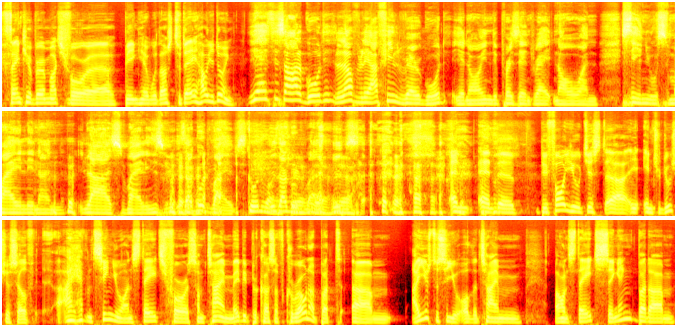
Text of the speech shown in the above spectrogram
Thank you very much for uh, being here with us today. How are you doing? Yes, it's all good. It's lovely. I feel very good, you know, in the present right now and seeing you smiling and Lars smiling. It's, it's a good vibes. Good vibes. It's a good yeah, vibes. yeah, and and uh, before you just uh, introduce yourself, I haven't seen you on stage for some time, maybe because of Corona, but um, I used to see you all the time on stage singing, but um,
